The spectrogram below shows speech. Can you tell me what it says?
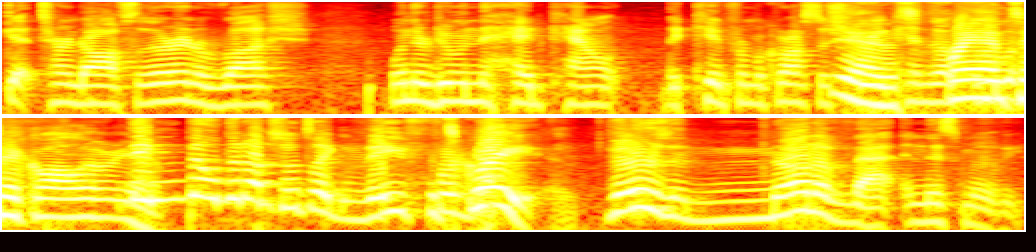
get turned off, so they're in a rush. When they're doing the head count, the kid from across the street yeah, it's comes up- frantic all over. Yeah. They build it up so it's like they. it's great. There's none of that in this movie.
